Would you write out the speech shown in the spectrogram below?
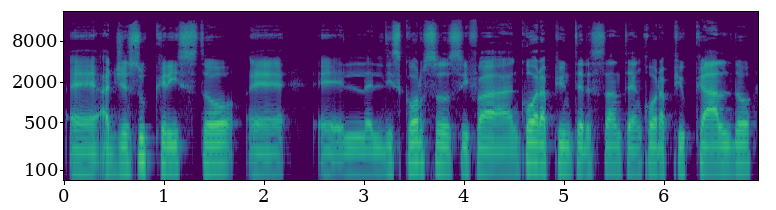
eh, a Gesù Cristo eh, il, il discorso si fa ancora più interessante, ancora più caldo.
